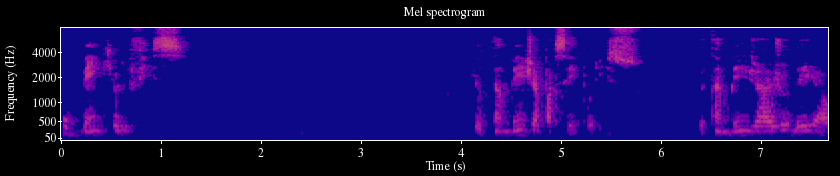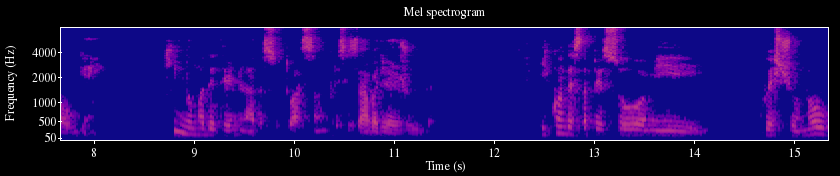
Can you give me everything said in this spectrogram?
o bem que eu lhe fiz. Eu também já passei por isso. Eu também já ajudei a alguém que numa determinada situação precisava de ajuda. E quando essa pessoa me questionou,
